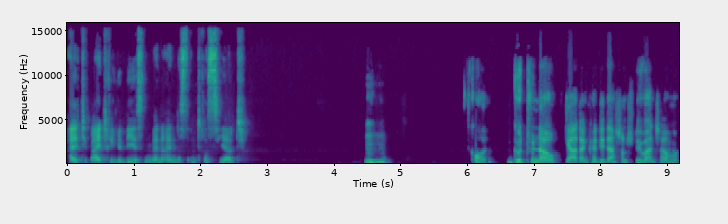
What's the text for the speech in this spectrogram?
alte Beiträge lesen, wenn einen das interessiert. Mhm. Cool. Good to know. Ja, dann könnt ihr da schon stöbern, schauen,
